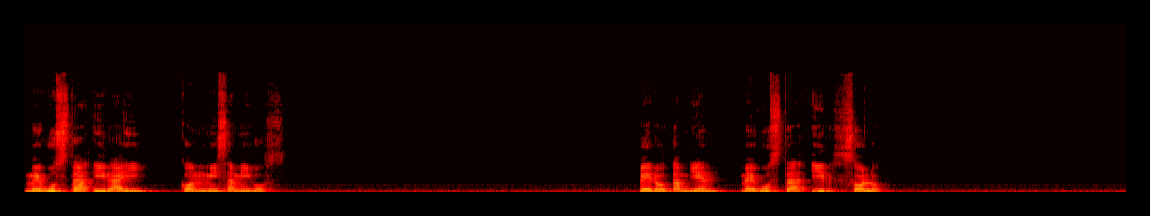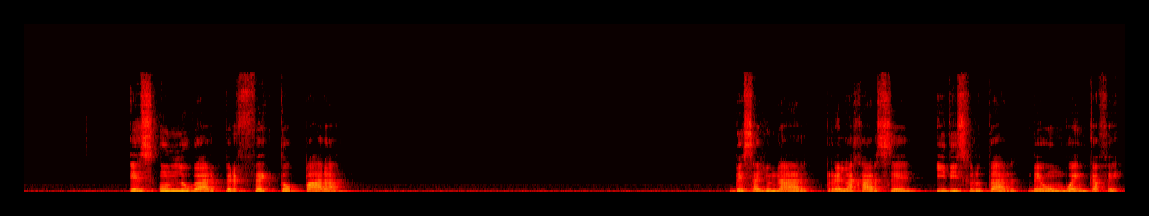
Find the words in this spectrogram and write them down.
Me gusta ir ahí con mis amigos. Pero también me gusta ir solo. Es un lugar perfecto para desayunar, relajarse y disfrutar de un buen café.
